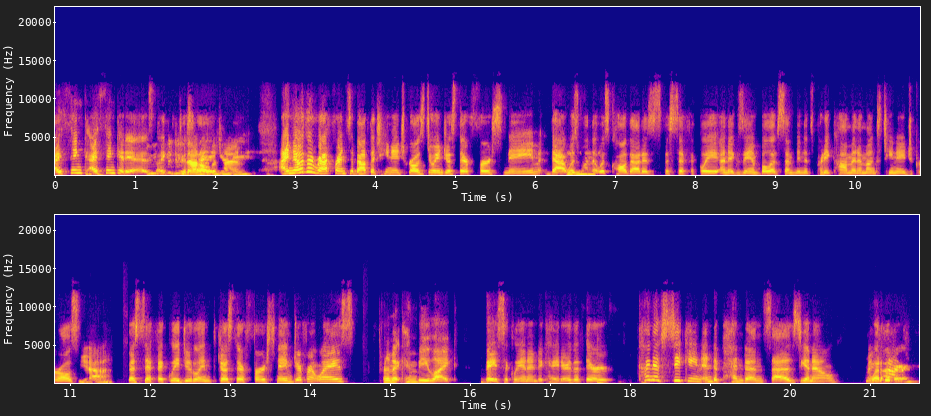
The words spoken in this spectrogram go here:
I think I think it is. You like do that all the time. name. I know the reference about the teenage girls doing just their first name. That was one Mhm. that was called out as specifically an example of something that's pretty common amongst teenage girls, Yeah. specifically doodling just their first name different ways. And it can be like basically an indicator that they're kind of seeking independence as, you know, Makes whatever. sense.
